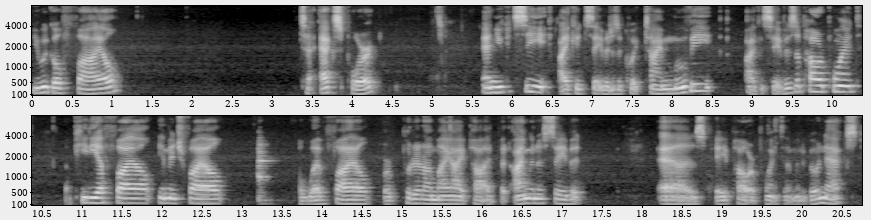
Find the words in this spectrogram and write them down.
You would go File to Export, and you could see I could save it as a QuickTime movie, I could save it as a PowerPoint, a PDF file, image file, a web file, or put it on my iPod, but I'm going to save it as a PowerPoint. I'm going to go next.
